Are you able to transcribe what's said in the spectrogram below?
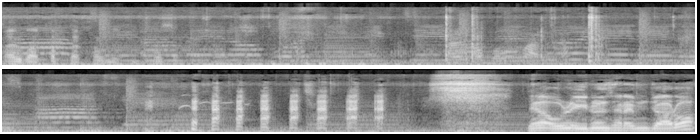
아이고, 아깝다. 가운데 좀 탔어. 별거 먹고 왔다. 내가 원래 이런 사람인 줄 알아?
